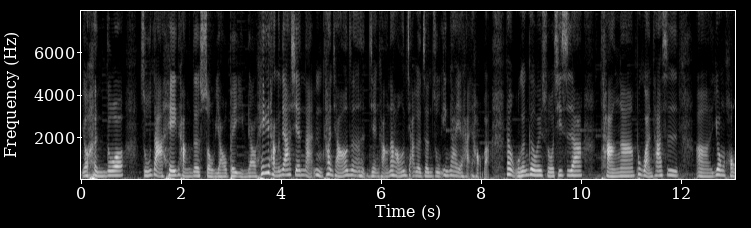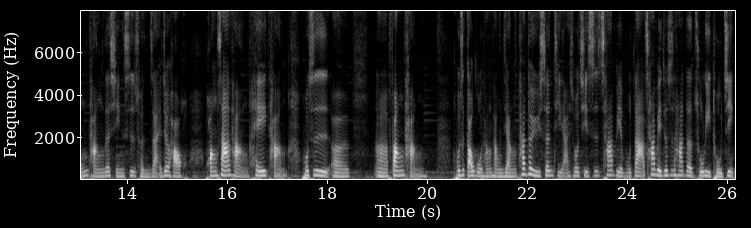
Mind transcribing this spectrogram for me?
有很多主打黑糖的手摇杯饮料？黑糖加鲜奶，嗯，看起来好像真的很健康。那好像加个珍珠应该也还好吧？但我跟各位说，其实啊，糖啊，不管它是呃用红糖的形式存在就好，黄砂糖、黑糖或是呃呃方糖。或是高果糖糖浆，它对于身体来说其实差别不大，差别就是它的处理途径。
